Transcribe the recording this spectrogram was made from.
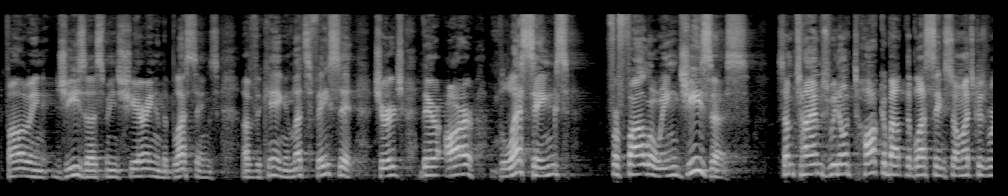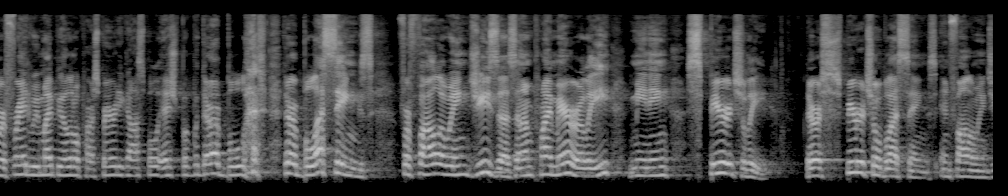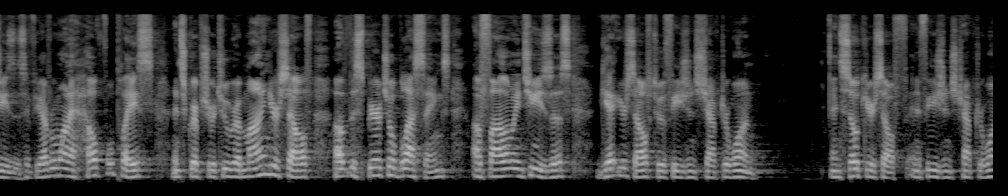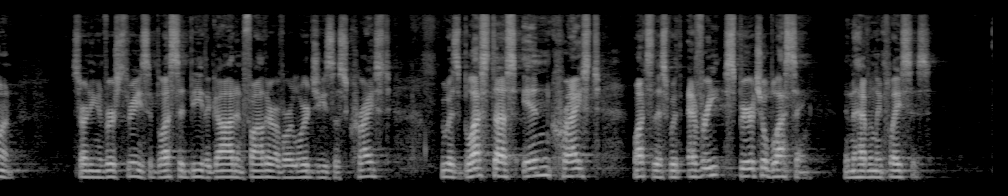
Following Jesus means sharing in the blessings of the king. And let's face it, church, there are blessings for following Jesus. Sometimes we don't talk about the blessings so much because we're afraid we might be a little prosperity gospel ish, but, but there, are bless, there are blessings for following Jesus. And I'm primarily meaning spiritually. There are spiritual blessings in following Jesus. If you ever want a helpful place in Scripture to remind yourself of the spiritual blessings of following Jesus, get yourself to Ephesians chapter 1 and soak yourself in Ephesians chapter 1. Starting in verse 3, he said, Blessed be the God and Father of our Lord Jesus Christ, who has blessed us in Christ, watch this, with every spiritual blessing in the heavenly places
